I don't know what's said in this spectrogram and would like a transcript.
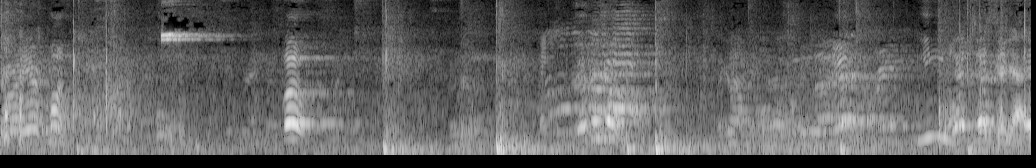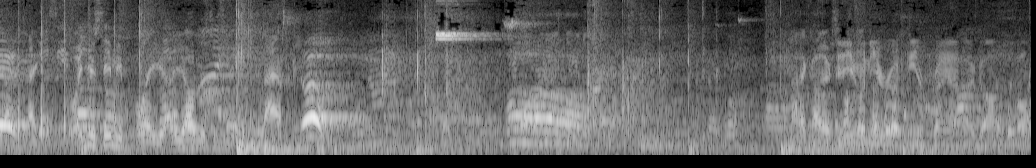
Go right here. Come on. Whoa. Go, go, go. Yeah, Jesse. Okay, yeah, yeah. Like when you see me play, you, you always see me laughing. Not like other and teams. even when you're roughing, you're crying out, go out the ball.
